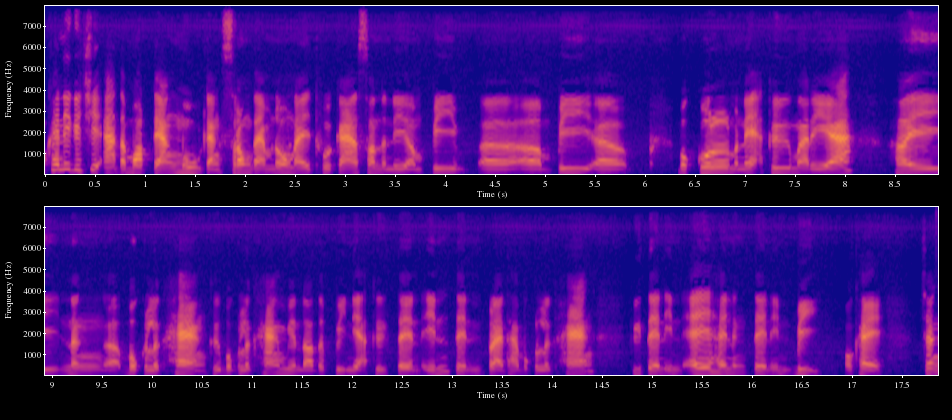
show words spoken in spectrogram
អូខេនេះគឺជាអត្ថបទទាំងមូលទាំងស្រុងតែម្ដងដែលធ្វើការសន្ទនាអំពីអំពីបុគ្គលម្នាក់គឺ Maria ហើយនឹងបុគ្គលិកហាង គឺបុគ្គលិកហាងមានដល់ទៅ2នាក់គឺ ten in ten in ប្រែថាបុគ្គលិកហាងគឺ ten in A ហើយនិង ten in B អូខេអញ្ចឹង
